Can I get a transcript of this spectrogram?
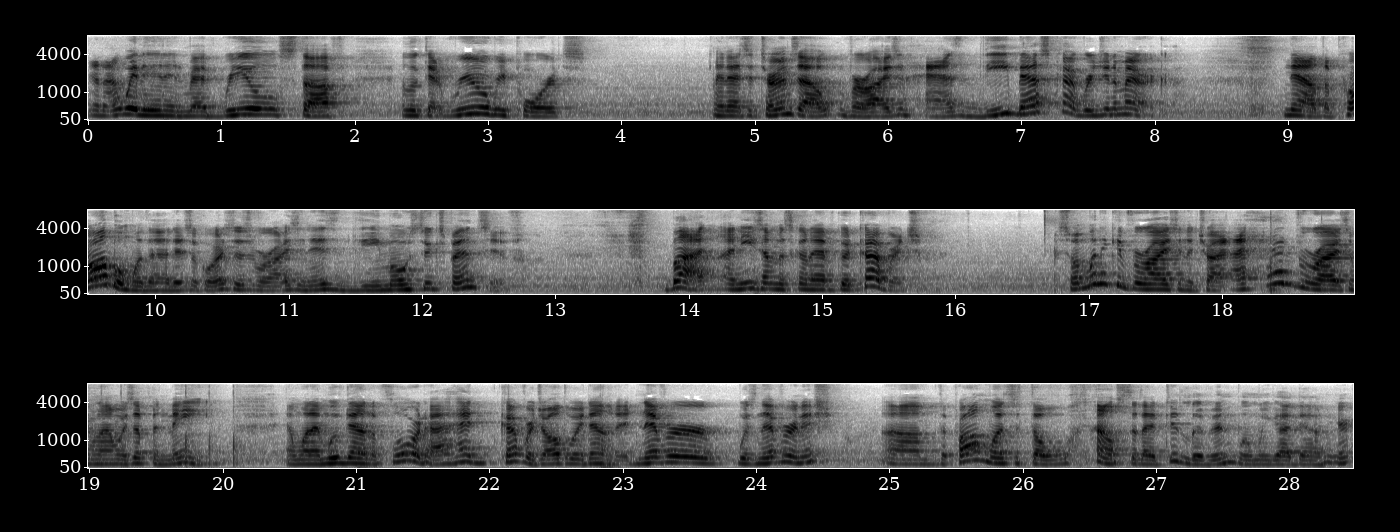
And I went in and read real stuff and looked at real reports. And as it turns out, Verizon has the best coverage in America. Now, the problem with that is, of course, is Verizon is the most expensive. But I need something that's going to have good coverage. So I'm going to give Verizon a try. I had Verizon when I was up in Maine. And when I moved down to Florida, I had coverage all the way down. It never was never an issue. Um, the problem was that the one house that I did live in when we got down here,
